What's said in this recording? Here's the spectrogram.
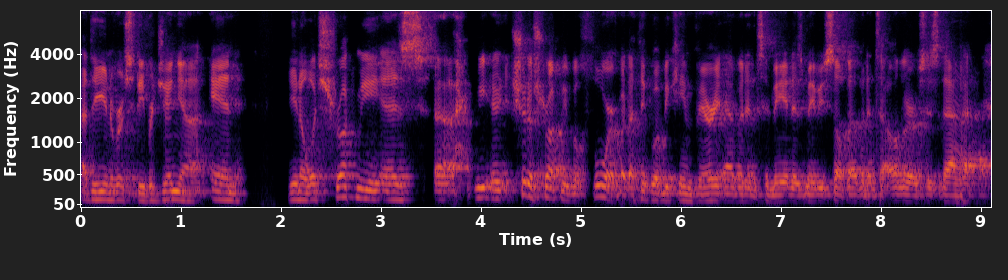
at the University of Virginia. And you know what struck me as uh, it should have struck me before, but I think what became very evident to me and is maybe self evident to others is that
